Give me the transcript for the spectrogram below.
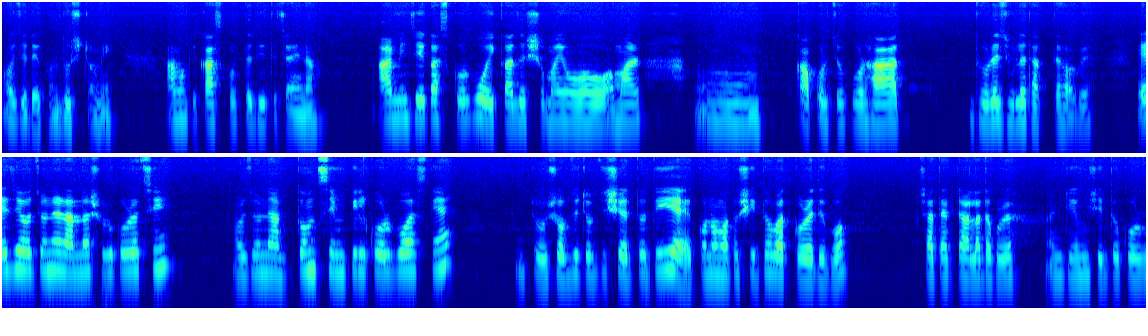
ওই যে দেখুন, দুষ্টমি। আমাকে কাজ করতে দিতে চায় না। আমি যে কাজ করব, ওই কাজের সময় ও আমার কাপড় চোপড় হাত ধরে ঝুলে থাকতে হবে। এই যে ওর জন্য রান্না শুরু করেছি। ওর জন্য একদম সিম্পল করব আজকে। একটু সবজি টবজি সেদ্ধ দিয়ে কোনো মতো সিদ্ধ ভাত করে দেব। সাথে একটা আলাদা করে ডিম সিদ্ধ করব,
